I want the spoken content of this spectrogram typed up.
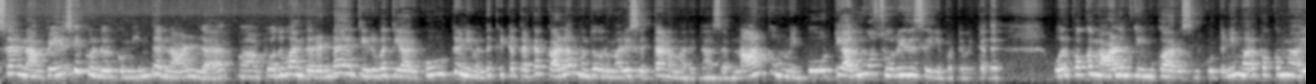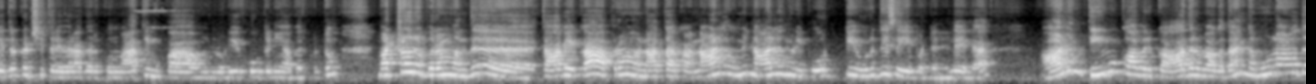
சார் நான் பேசி கொண்டிருக்கும் இந்த நாள்ல பொதுவா இந்த ரெண்டாயிரத்தி இருபத்தி ஆறு கூட்டணி வந்து கிட்டத்தட்ட களம் வந்து ஒரு மாதிரி செட் ஆன மாதிரி தான் சார் நான்கு முனை போட்டி ஆல்மோஸ்ட் உறுதி செய்யப்பட்டு விட்டது. ஒரு பக்கம் ஆளும் திமுக அரசின் கூட்டணி மறுபக்கம் எதிர்க்கட்சி தலைவராக இருக்கும் அதிமுக அவங்களுடைய கூட்டணியாக இருக்கட்டும். மற்றொரு புறம் வந்து தாவேகா அப்புறம் நாத்தாக்கா. நாலுமே நாலு மணி போட்டி உறுதி செய்யப்பட்ட நிலையில ஆளும் திமுகவிற்கு ஆதரவாக தான் இந்த மூணாவது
